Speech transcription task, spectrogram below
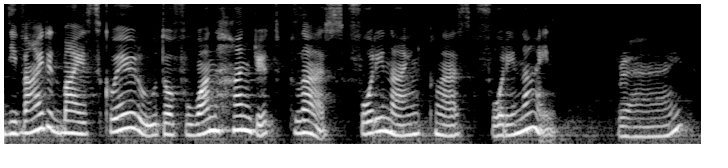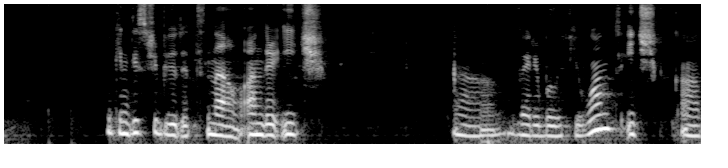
divided by a square root of 100 plus 49 plus 49, right? We can distribute it now under each uh, variable if you want, each uh,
